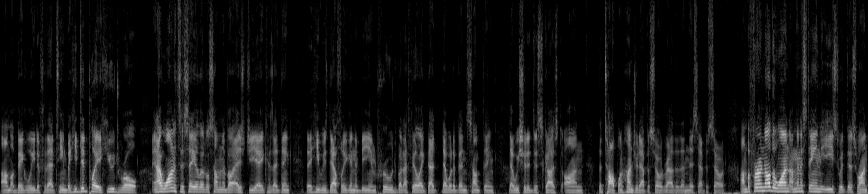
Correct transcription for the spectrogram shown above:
um, a big leader for that team, but he did play a huge role. And I wanted to say a little something about SGA because I think that he was definitely going to be improved, but I feel like that that would have been something that we should have discussed on the top 100 episode rather than this episode. Um, but for another one, I'm gonna stay in the East with this one.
